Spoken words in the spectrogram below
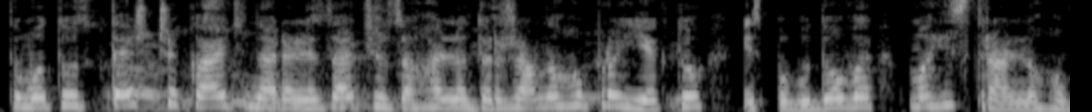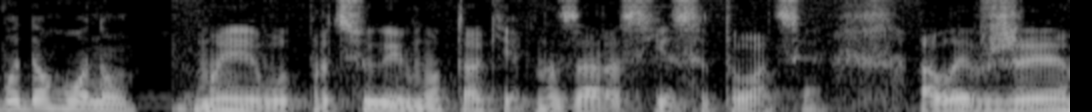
Тому тут теж чекають на реалізацію загальнодержавного проєкту із побудови магістрального водогону. Ми от працюємо так, як на зараз є ситуація. Але вже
